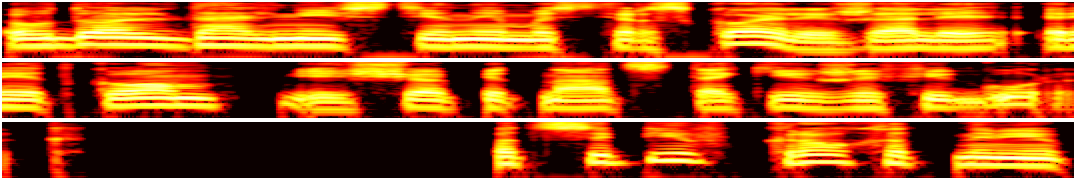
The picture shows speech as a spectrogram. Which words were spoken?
Вдоль дальней стены мастерской лежали редком еще 15 таких же фигурок. Подцепив крохотными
